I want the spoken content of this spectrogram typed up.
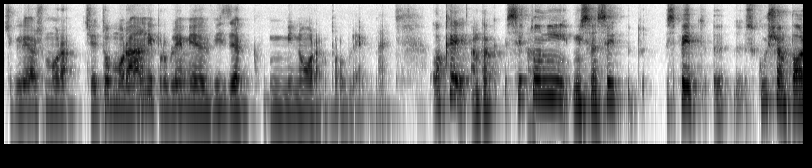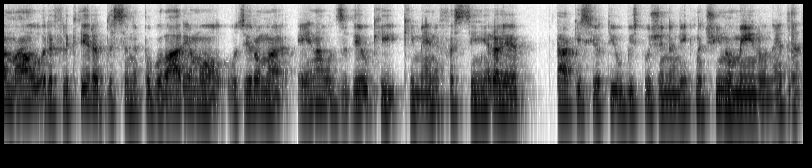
če, gledaš, mora, če je to moralni problem, je vizija minoren problem. Ne? Ok, ampak vse to ni, mislim, se spet eh, skušam pa malo reflektirati, da se ne pogovarjamo. Oziroma, ena od zadev, ki, ki mene fascinira, je ta, ki si jo ti v bistvu že na nek način omenil. Ne? Da,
